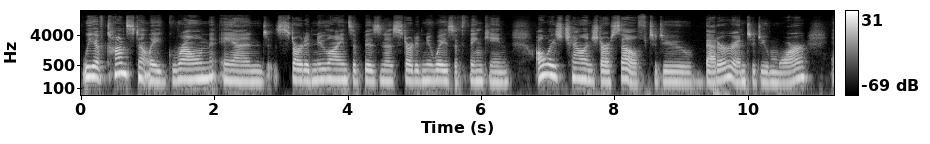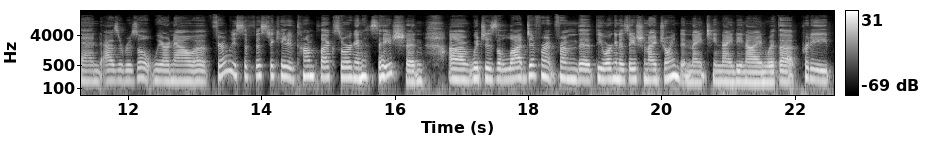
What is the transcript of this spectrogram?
we have constantly grown and started new lines of business, started new ways of thinking, always challenged ourselves to do better and to do more. And as a result, we are now a fairly sophisticated, complex organization, uh, which is a lot different from the, the organization I joined in 1999 with a pretty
